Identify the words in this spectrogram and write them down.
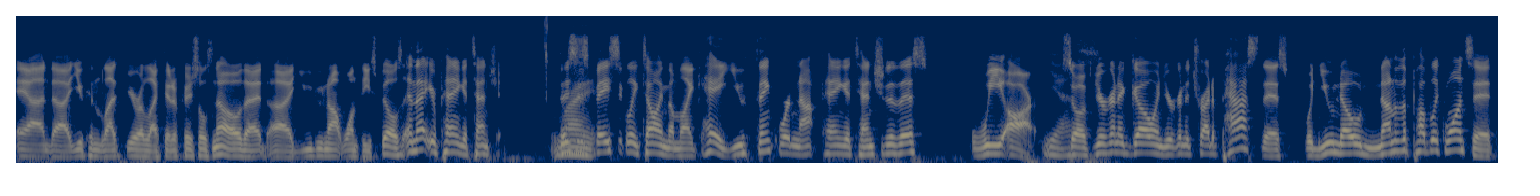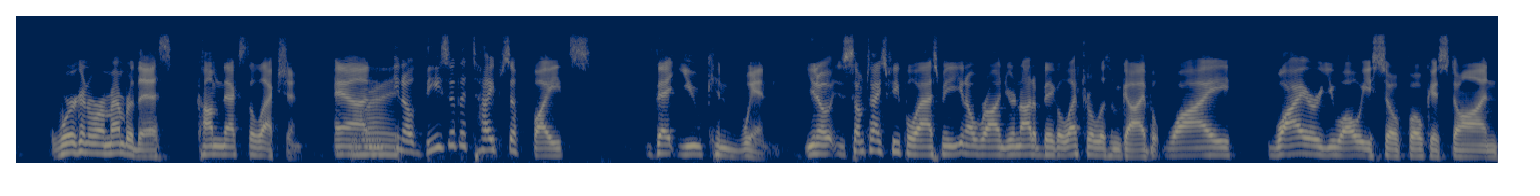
and uh, you can let your elected officials know that uh, you do not want these bills and that you're paying attention. This is basically telling them, like, hey, you think we're not paying attention to this? We are. Yes. So if you're going to go and you're going to try to pass this when you know none of the public wants it, we're going to remember this come next election. And, Right. you know, these are the types of fights that you can win. You know, sometimes people ask me, you know, Ron, you're not a big electoralism guy, but why why are you always so focused on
